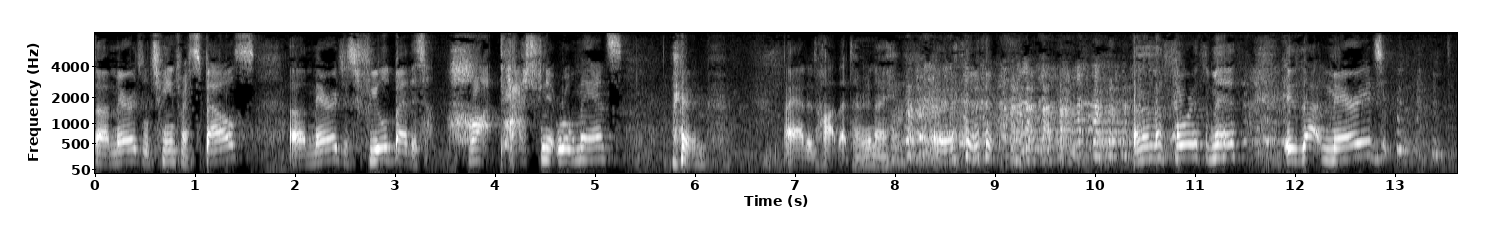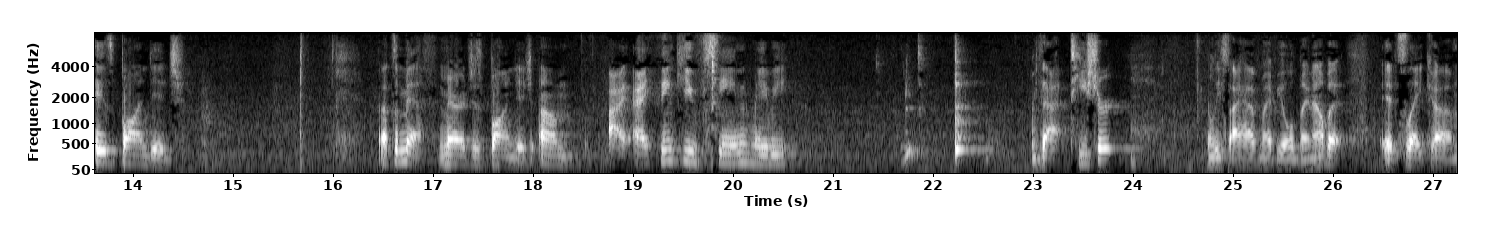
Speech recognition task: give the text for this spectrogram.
Uh, marriage will change my spouse. Uh, marriage is fueled by this hot, passionate romance. I added hot that time, didn't I? and then the fourth myth is that marriage is bondage. That's a myth. Marriage is bondage. Um, I, I think you've seen maybe that T-shirt. At least I have. Might be old by now, but it's like, um,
